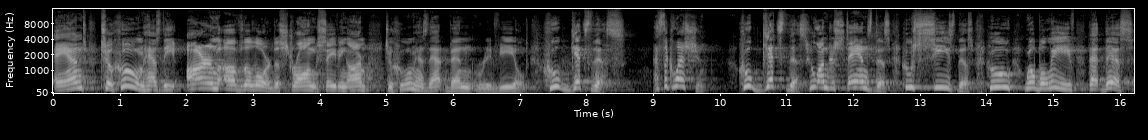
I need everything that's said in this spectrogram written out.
And to whom has the arm of the Lord, the strong saving arm, to whom has that been revealed? Who gets this? That's the question. Who gets this? Who understands this? Who sees this? Who will believe that this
